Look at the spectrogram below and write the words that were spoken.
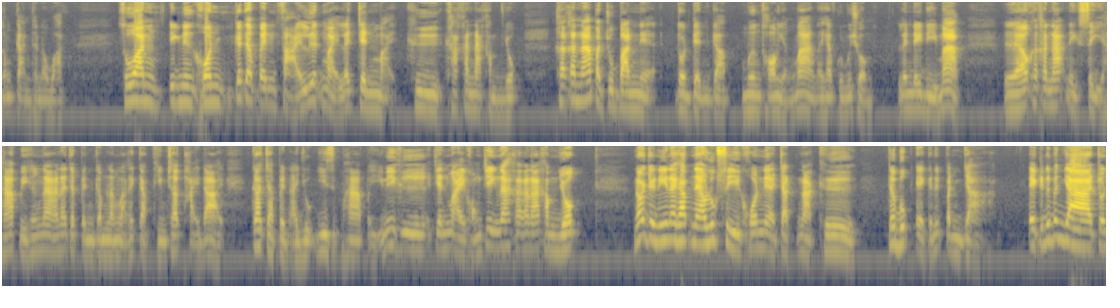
น้องกันธนวัฒน์ ส่วนอีกหนึ่งคนก็จะเป็นสายเลือดใหม่และเจนใหม่ คือคาคณะคำยกคาคณะปัจจุบันเนี่ยโดดเด่นกับเมืองทองอย่างมากนะครับ คุณผู้ชมเล่นได้ดีมาก แล้วคาคณะในอีก 4-5 ปีข้างหน้าน่าจะเป็นกำลังหลักให้กับทีมชาติไทยได้ ก็จะเป็นอายุ 25 ปี นี่คือเจนใหม่ของจริงนะคาคณะคำยก นอกจากนี้นะครับแนวลุก 4 คนเนี่ยจัดหนักคือเจ้าบุ๊กเอกนิตปัญญา เอกนิตปัญญาจน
